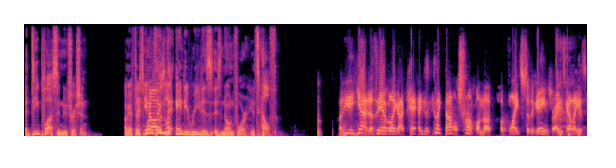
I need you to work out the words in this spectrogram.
a D plus in nutrition. I mean, if there's You one know, thing look- that Andy Reid is is known for, it's health. Uh, Yeah, doesn't he have like a K- he's like Donald Trump on the, the flights to the games, right? He's got like his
